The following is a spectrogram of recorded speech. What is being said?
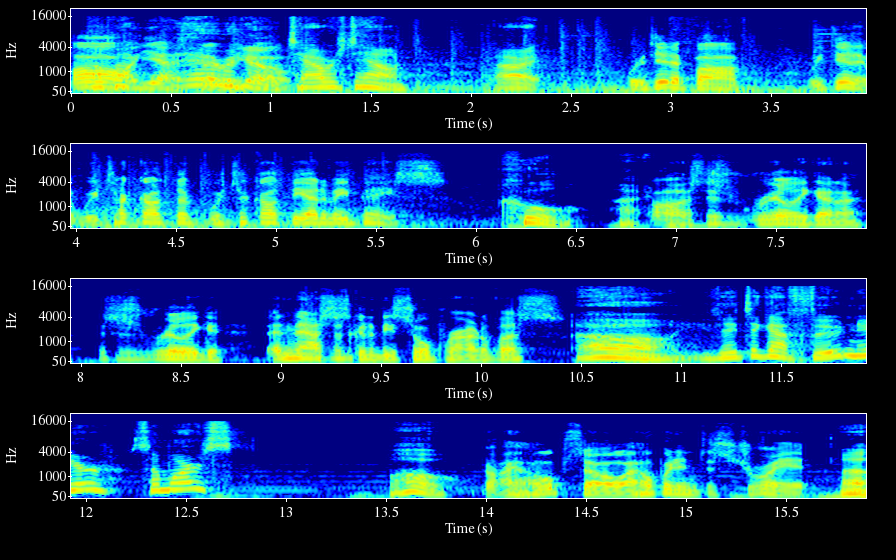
Oh yes, there, we go. go. Tower's down. All right, We did it, Bob. We did it. We took out the we took out the enemy base. cool. All right. Oh, this is really gonna. This is really good. And NASA's gonna be so proud of us. Oh, you think they got food in here somewheres? Whoa. I hope so. I hope we didn't destroy it. Uh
